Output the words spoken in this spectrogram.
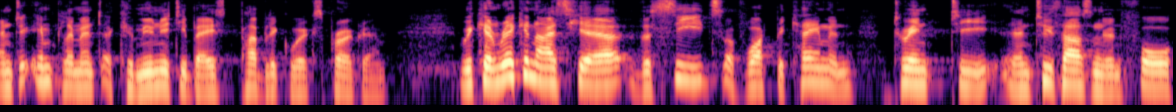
and to implement a community-based public works program. We can recognize here the seeds of what became in, 20, in 2004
